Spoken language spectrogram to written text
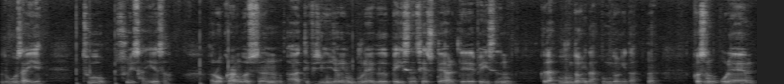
그죠? 뭐 사이에 두 수위 사이에서 로크라는 것은 아티피시 인위적인 물의 그 베이슨 세수대 할 때 베이슨 그죠? 웅덩이다 웅덩이다 응? 그것은 오랜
